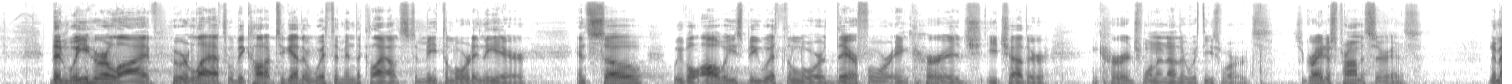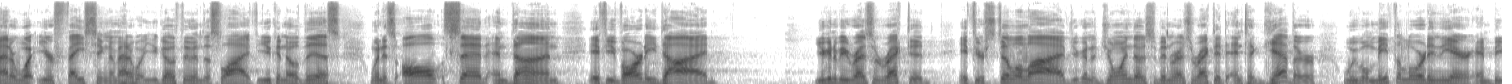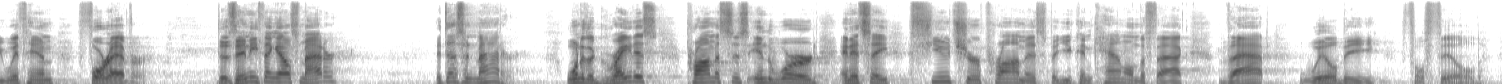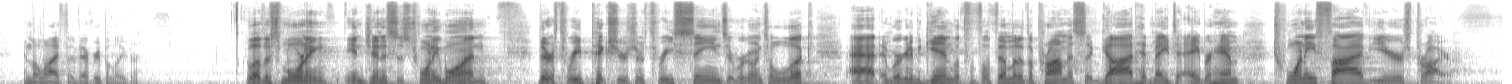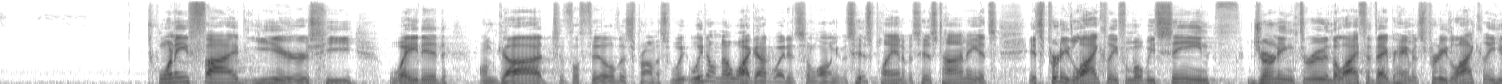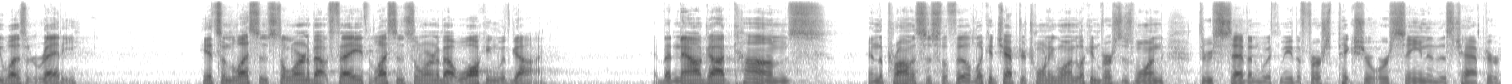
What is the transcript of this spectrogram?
Then we who are alive, who are left, will be caught up together with them in the clouds to meet the Lord in the air. And so we will always be with the Lord. Therefore, encourage each other, encourage one another with these words. It's the greatest promise there is. No matter what you're facing, no matter what you go through in this life, you can know this when it's all said and done, if you've already died, you're going to be resurrected if you're still alive, you're going to join those who've been resurrected, and together we will meet the Lord in the air and be with him forever. Does anything else matter? It doesn't matter. One of the greatest promises in the Word, and it's a future promise, but you can count on the fact that will be fulfilled in the life of every believer. Well, this morning in Genesis 21, there are three pictures or three scenes that we're going to look at, and we're going to begin with the fulfillment of the promise that God had made to Abraham 25 years prior. 25 years he waited on God to fulfill this promise. We, we don't know why God waited so long. It was His plan, it was His timing. It's, it's pretty likely, from what we've seen journeying through in the life of Abraham, it's pretty likely he wasn't ready. He had some lessons to learn about faith, lessons to learn about walking with God. But now God comes and the promise is fulfilled. Look at chapter 21, look in verses 1 through 7 with me, the first picture or scene in this chapter.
